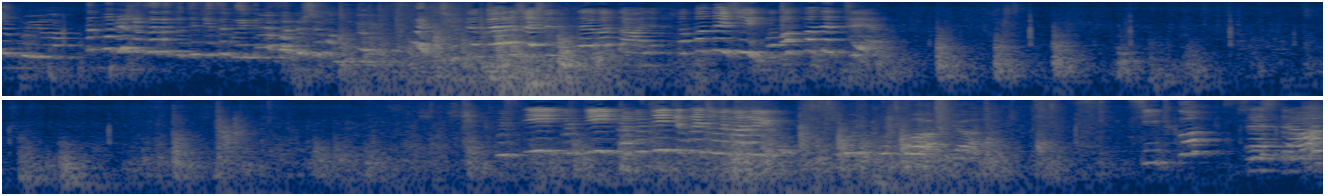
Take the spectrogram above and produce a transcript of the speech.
підчепила. Так побіжимо зараз до тітки Сиглити. Я побіжимо буде. Тепер же піде Таля. Та подожіть, бо ви впадете. Пустіть, пустіть, пропустіть циклиту Лимариху. Ой, попав я. Тітко, Сестра?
